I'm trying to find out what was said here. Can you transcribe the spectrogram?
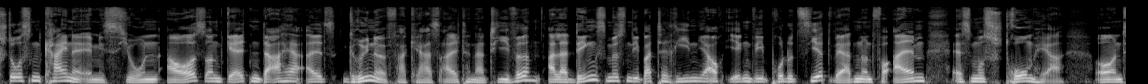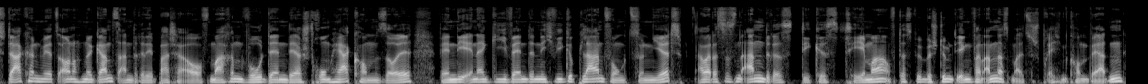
stoßen keine Emissionen aus und gelten daher als grüne Verkehrsalternative. Allerdings müssen die Batterien ja auch irgendwie produziert werden und vor allem es muss Strom her. Und da können wir jetzt auch noch eine ganz andere Debatte aufmachen, wo denn der Strom herkommen soll, wenn die Energiewende nicht wie geplant funktioniert. Aber das ist ein anderes dickes Thema, auf das wir bestimmt irgendwann anders mal zu sprechen kommen werden.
